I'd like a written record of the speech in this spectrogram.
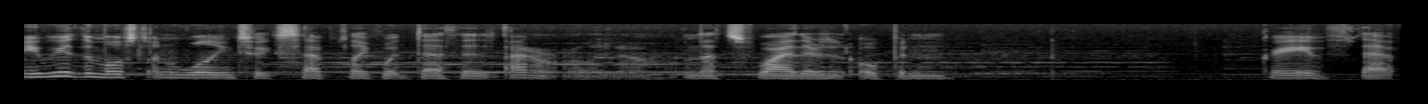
Maybe you're the most unwilling to accept like what death is. I don't really know. And that's why there's an open grave that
